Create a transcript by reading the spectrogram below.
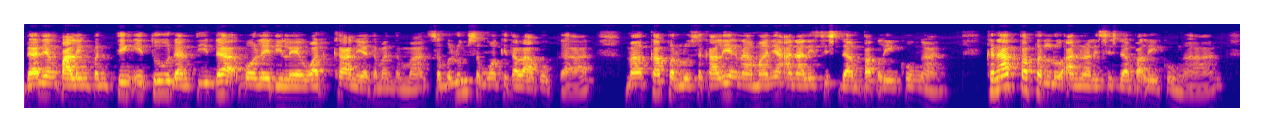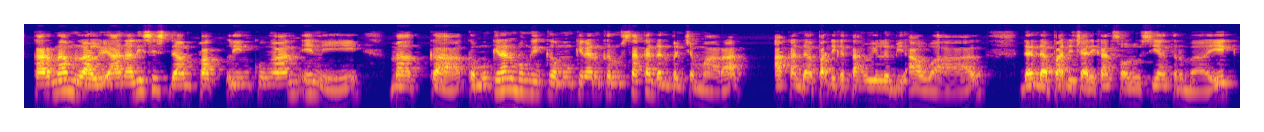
Dan yang paling penting itu dan tidak boleh dilewatkan ya teman-teman. Sebelum semua kita lakukan, maka perlu sekali yang namanya analisis dampak lingkungan. Kenapa perlu analisis dampak lingkungan? Karena melalui analisis dampak lingkungan ini, maka kemungkinan kemungkinan kerusakan dan pencemaran akan dapat diketahui lebih awal dan dapat dicarikan solusi yang terbaik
